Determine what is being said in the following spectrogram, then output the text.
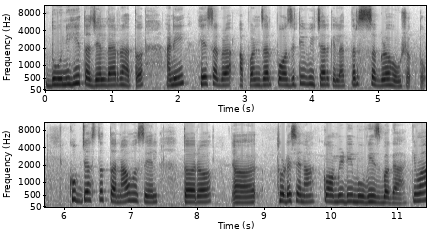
दोन्हीही तजेलदार राहतं आणि हे सगळं आपण जर पॉझिटिव्ह विचार केला तर सगळं होऊ शकतो. खूप जास्त तणाव असेल तर थोडेसे ना कॉमेडी मूवीज बघा किंवा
